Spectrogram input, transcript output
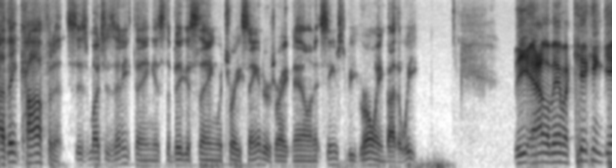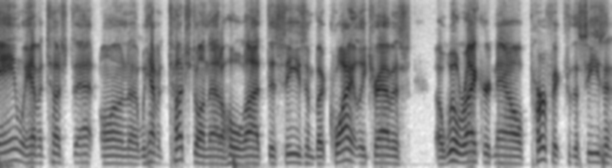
I think confidence, as much as anything, is the biggest thing with Trey Sanders right now, and it seems to be growing by the week. The Alabama kicking game, we haven't touched that on. Uh, we haven't touched on that a whole lot this season, but quietly, Travis, uh, Will Reichard now perfect for the season,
